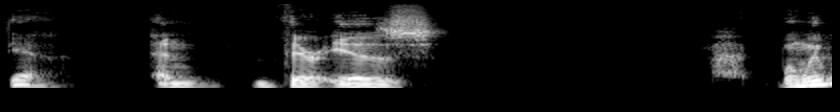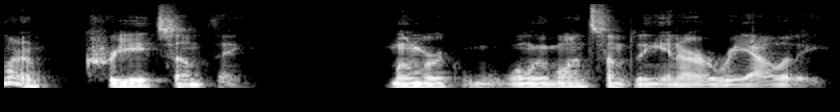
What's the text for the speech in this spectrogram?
Yeah. And there is, when we want to create something, when we're when we want something in our reality,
